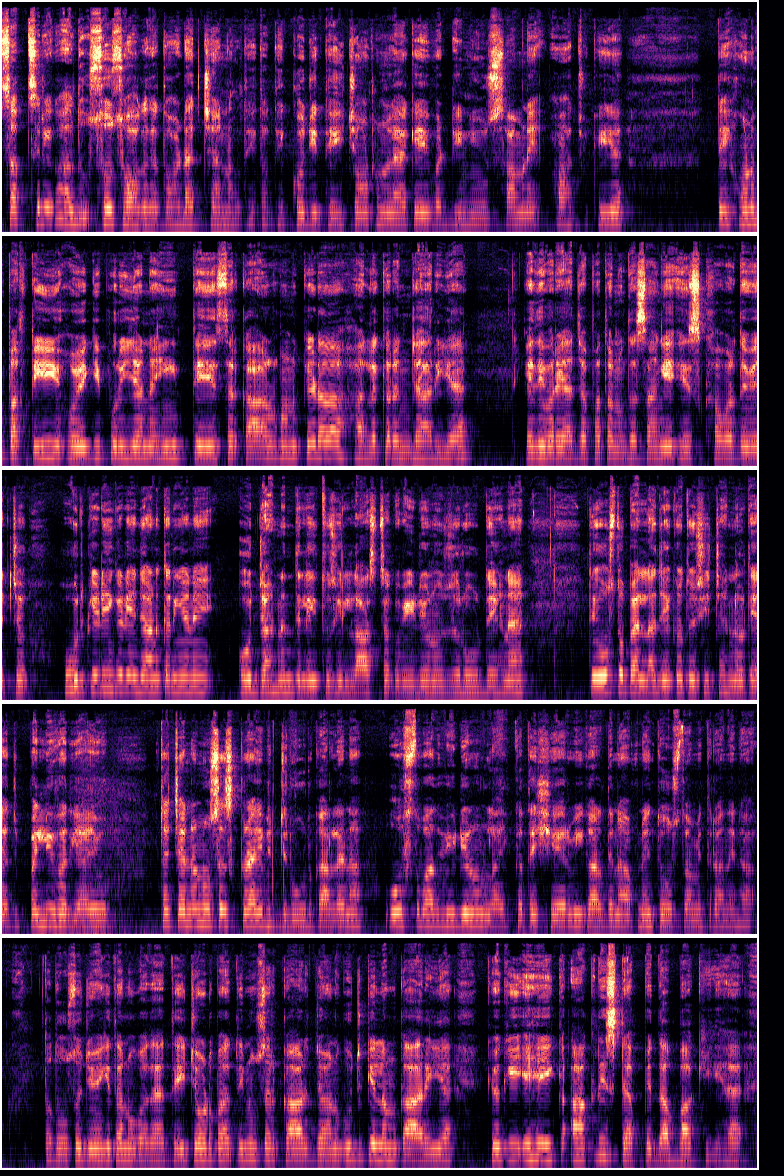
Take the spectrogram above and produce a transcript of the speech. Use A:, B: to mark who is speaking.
A: ਸਤਿ ਸ੍ਰੀ ਅਕਾਲ ਦੋਸਤੋ, ਸਵਾਗਤ ਹੈ ਤੁਹਾਡਾ ਚੈਨਲ ਤੇ। ਤਾਂ ਦੇਖੋ ਜੀ 2364 ਨੂੰ ਲੈ ਕੇ ਵੱਡੀ ਨਿਊਜ਼ ਸਾਹਮਣੇ ਆ ਚੁੱਕੀ ਹੈ। ਤੇ ਹੁਣ ਭਰਤੀ ਹੋਏਗੀ ਪੂਰੀ ਜਾਂ ਨਹੀਂ, ਤੇ ਸਰਕਾਰ ਹੁਣ ਕਿਹੜਾ ਹੱਲ ਕਰਨ ਜਾ ਰਹੀ ਹੈ? ਇਹਦੇ ਬਾਰੇ ਅੱਜ ਆਪਾਂ ਤੁਹਾਨੂੰ ਦੱਸਾਂਗੇ। ਇਸ ਖਬਰ ਦੇ ਵਿੱਚ ਹੋਰ ਕਿਹੜੀਆਂ-ਕਿਹੜੀਆਂ ਜਾਣਕਾਰੀਆਂ ਨੇ? ਉਹ ਜਾਣਨ ਦੇ ਲਈ ਤੁਸੀਂ ਲਾਸਟ ਤੱਕ ਵੀਡੀਓ ਨੂੰ ਜ਼ਰੂਰ ਦੇਖਣਾ ਹੈ। ਤੇ ਉਸ ਤੋਂ ਪਹਿਲਾਂ ਜੇਕਰ ਤੁਸੀਂ ਚੈਨਲ ਤੇ ਅੱਜ ਪਹਿਲੀ ਵਾਰੀ ਆਏ ਹੋ ਤਾਂ ਚੈਨਲ ਨੂੰ ਸਬਸਕ੍ਰਾਈਬ ਜ਼ਰੂਰ ਕਰ ਲੈਣਾ। ਉਸ ਤੋਂ ਬਾਅਦ ਵੀਡੀਓ ਨੂੰ ਲਾਈਕ ਅਤੇ ਸ਼ੇਅਰ ਵੀ ਕਰ ਦੇਣਾ ਆਪਣੇ ਦੋਸਤਾਂ ਮਿੱਤਰਾਂ ਦੇ ਨਾਲ। ਤਾਂ ਦੋਸਤੋ, ਜਿਵੇਂ ਕਿ ਤੁਹਾਨੂੰ ਪਤਾ ਹੈ 23 ਚੋਣ ਭਰਤੀ ਨੂੰ ਸਰਕਾਰ ਜਾਣਬੁੱਝ ਕੇ ਲਮਕਾ ਰਹੀ ਹੈ, ਕਿਉਂਕਿ ਇਹ ਇੱਕ ਆਖਰੀ ਸਟੈਪ ਦਾ ਬਾਕੀ ਹੈ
